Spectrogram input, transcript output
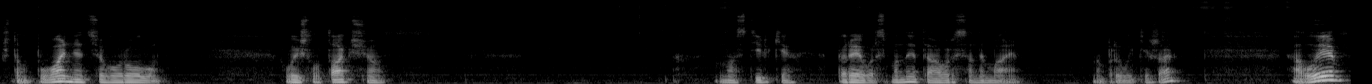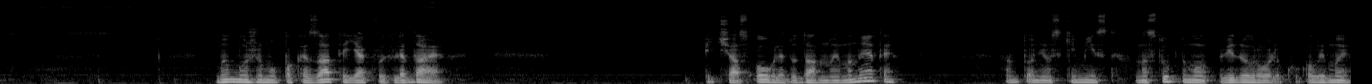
штампування цього ролу вийшло так, що у нас тільки реверс монети, аверса немає. На превеликий жаль. Але ми можемо показати, як виглядає під час огляду даної монети Антонівський міст в наступному відеоролику, коли ми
